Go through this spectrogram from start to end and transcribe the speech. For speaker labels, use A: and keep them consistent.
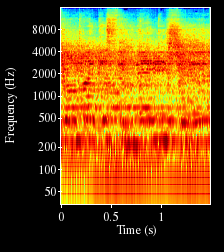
A: you're my destination.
